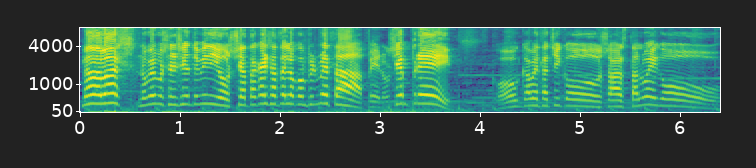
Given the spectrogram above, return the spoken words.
Nada más, nos vemos en el siguiente vídeo. Si atacáis, hacedlo con firmeza, pero siempre con cabeza, chicos. ¡Hasta luego!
